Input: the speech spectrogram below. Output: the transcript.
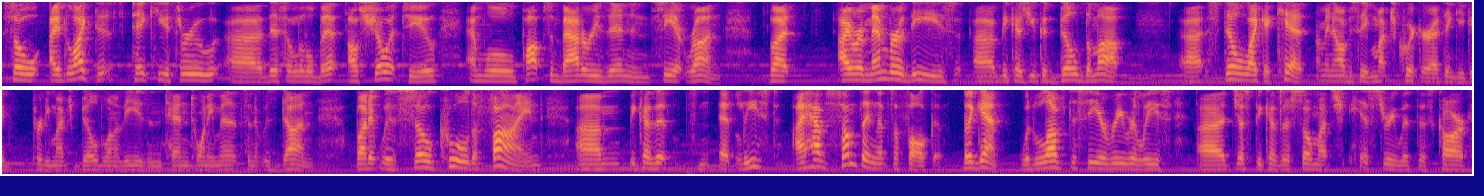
so I'd like to take you through uh, this a little bit. I'll show it to you and we'll pop some batteries in and see it run. But I remember these uh, because you could build them up uh, still like a kit. I mean, obviously much quicker. I think you could pretty much build one of these in 10, 20 minutes and it was done. But it was so cool to find um, because it's at least I have something that's a Falcon. But again, would love to see a re-release uh, just because there's so much history with this car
